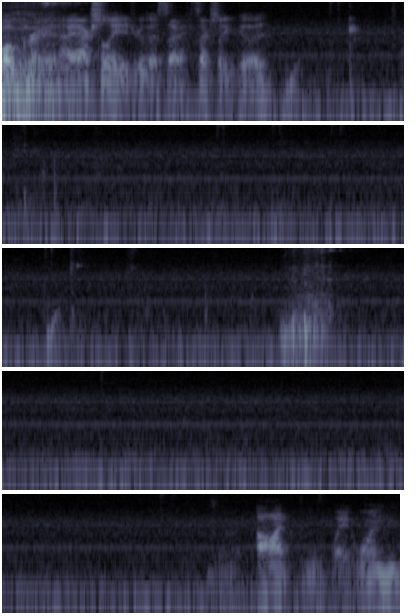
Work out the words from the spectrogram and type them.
Oh great, I actually drew this. It's actually good. Oh, I, wait, one.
